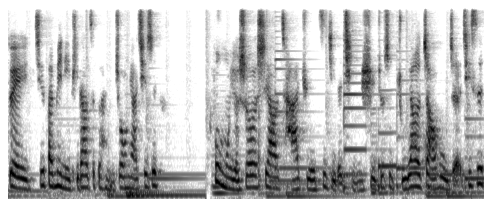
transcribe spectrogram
对，其实范妹你提到这个很重要。其实父母有时候是要察觉自己的情绪，就是主要照顾者。其实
